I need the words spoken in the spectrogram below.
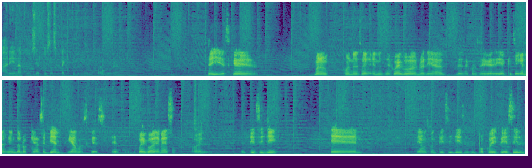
arena con ciertos aspectos del mismo juego, ¿verdad? Sí, es que, bueno, con ese, en ese juego en realidad les aconsejaría que sigan haciendo lo que hacen bien, digamos, que es el juego de mesa o el, el TCG. Eh, digamos, con TCG es un poco difícil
